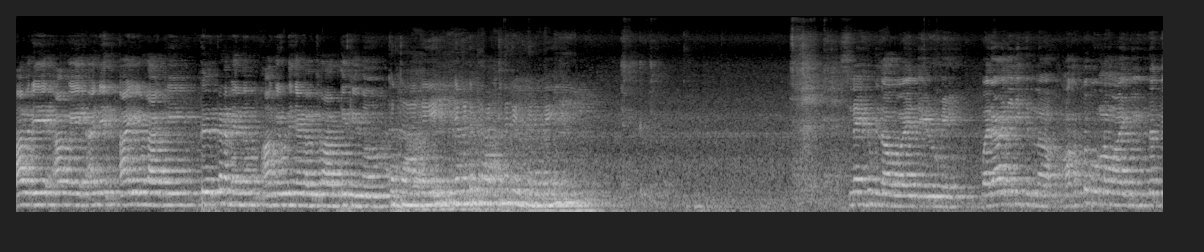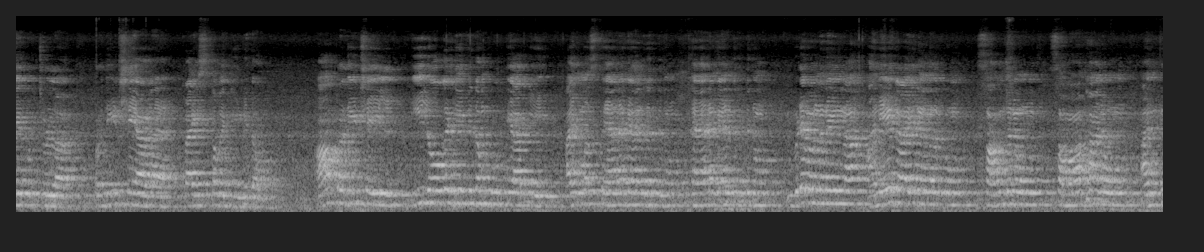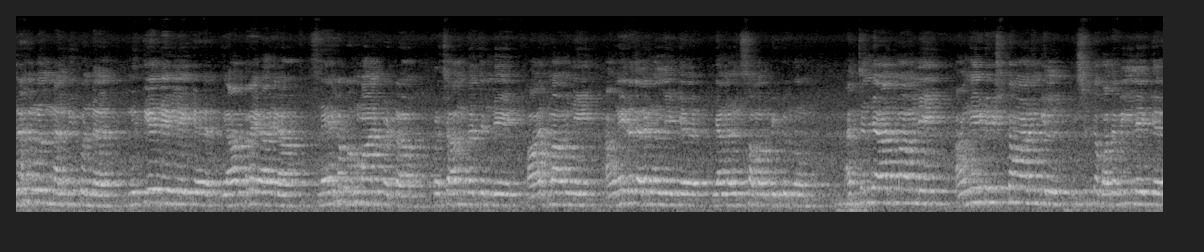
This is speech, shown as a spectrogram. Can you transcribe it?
അവരെ അങ്ങേ അയകളാക്കി തീർക്കണമെന്നും അങ്ങയോട് ഞങ്ങൾ പ്രാർത്ഥിക്കുന്നു. കർത്താവേ ഞങ്ങളുടെ പ്രാർത്ഥന കേൾക്കണമേ. സ്നേഹപിതാവായ ദൈവമേ വരാനിരിക്കുന്ന മഹത്വപൂർണമായ ജീവിതത്തെക്കുറിച്ചുള്ള പ്രതീക്ഷയാണ് ക്രൈസ്തവ ജീവിതം. ആ പ്രതീക്ഷയിൽ ഈ ലോക ജീവിതം പൂർത്തിയാക്കി ഐമസ് ധ്യാനകേന്ദ്രത്തിനും ധ്യാനകേന്ദ്രത്തിനും ഇവിടെ വന്നിറങ്ങുന്ന അനേകായിരങ്ങൾക്കും സാന്ത്വനവും സമാധാനവും അനുഗ്രഹങ്ങളും നൽകിക്കൊണ്ട് നിത്യതയിലേക്ക് യാത്രയായ സ്നേഹ ബഹുമാനപ്പെട്ട പ്രശാന്തത്തിന്റെ ആത്മാവിനെ അങ്ങയുടെ തരങ്ങളിലേക്ക് ഞങ്ങൾ സമർപ്പിക്കുന്നു. അച്ഛന്റെ ആത്മാവിനെ അങ്ങയുടെ പദവിയിലേക്ക്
